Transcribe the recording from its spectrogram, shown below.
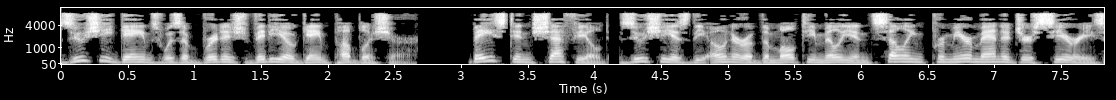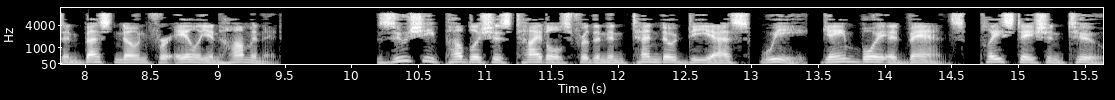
Zushi Games was a British video game publisher. Based in Sheffield, Zushi is the owner of the multi-million selling Premier Manager series and best known for Alien Hominid. Zushi publishes titles for the Nintendo DS, Wii, Game Boy Advance, PlayStation 2,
